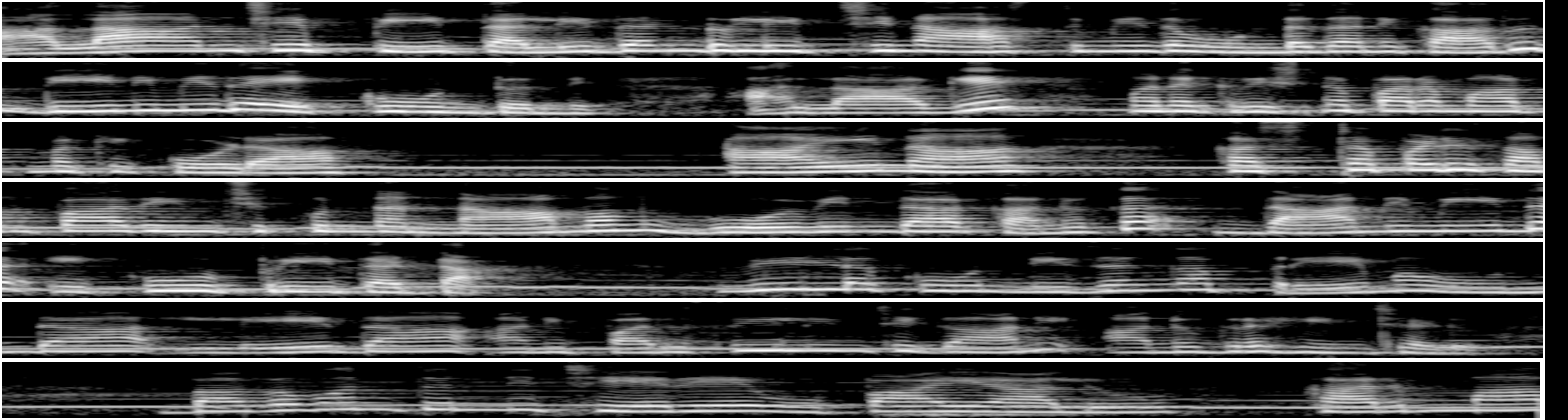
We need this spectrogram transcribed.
అలా అని చెప్పి తల్లిదండ్రులు ఇచ్చిన ఆస్తి మీద ఉండదని కాదు దీని మీద ఎక్కువ ఉంటుంది. అలాగే మన కృష్ణ పరమాత్మకి కూడా. ఆయన కష్టపడి సంపాదించుకున్న నామం గోవింద కనుక దాని మీద ఎక్కువ ప్రీతట. వీళ్ళకు నిజంగా ప్రేమ ఉందా లేదా అని పరిశీలించి గాని అనుగ్రహించడు. భగవంతుణ్ణి చేరే ఉపాయాలు కర్మ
